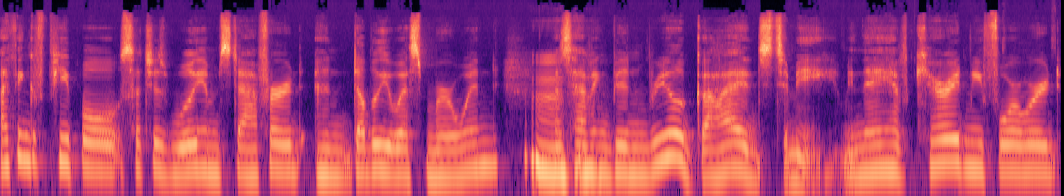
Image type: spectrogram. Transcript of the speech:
I think of people such as William Stafford and W.S. Merwin mm-hmm. as having been real guides to me. I mean, they have carried me forward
